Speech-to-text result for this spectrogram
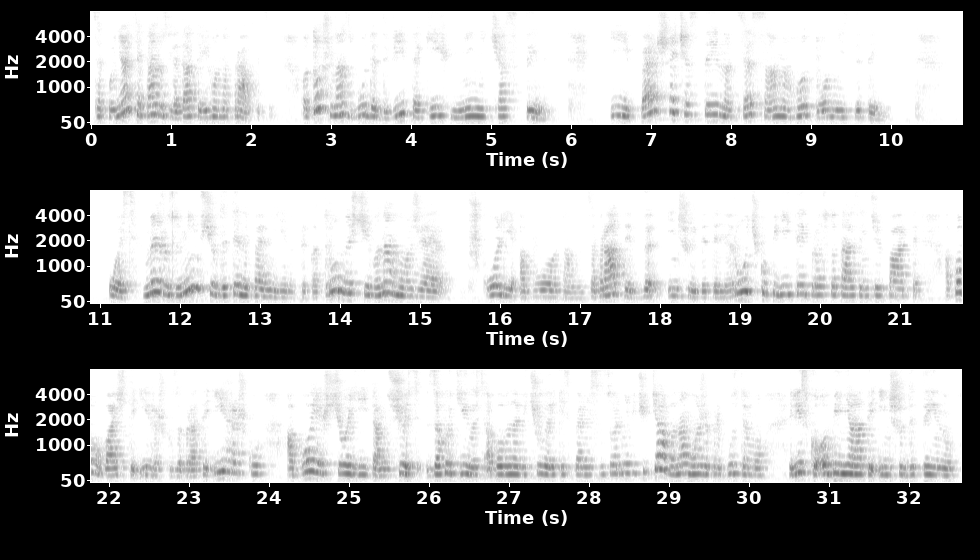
це поняття та розглядати його на практиці. Отож, у нас буде дві таких міні-частини. І перша частина це саме готовність дитини. Ось, ми розуміємо, що в дитини певні є, наприклад, труднощі, вона може в школі або там забрати в іншої дитини ручку, підійти просто так з іншої парти, або побачити іграшку, забрати іграшку, або якщо їй там щось захотілось, або вона відчула якісь певні сенсорні відчуття, вона може, припустимо, різко обійняти іншу дитину.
